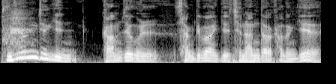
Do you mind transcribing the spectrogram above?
부정적인 감정을 상대방에게 전한다 하는 게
